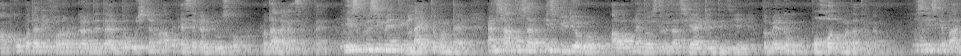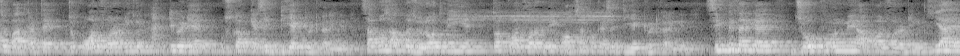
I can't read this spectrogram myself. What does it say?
आपको पता नहीं फॉरवर्ड कर देता है तो उस टाइम आप ऐसे करके उसको पता लगा सकता है। इस खुशी में एक लाइक तो बनता है। एंड साथ ही साथ इस वीडियो को आप अपने दोस्तों के साथ शेयर कर दीजिए तो मेरे को बहुत मदद होगा। दोस्तों इसके बाद जो बात करते हैं, जो कॉल फॉरवर्डिंग जो एक्टिवेट है, उसको आप कैसे डीएक्टिवेट करेंगे? सपोज़ आपको ज़रूरत नहीं है तो आप कॉल फॉरवर्डिंग ऑप्शन को कैसे डीएक्टिवेट करेंगे? सिंपल तरीका है, जो फ़ोन में आप कॉल फॉरवर्डिंग किया है,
